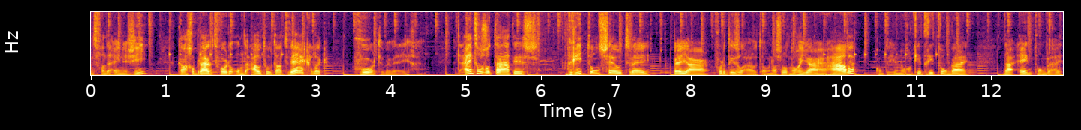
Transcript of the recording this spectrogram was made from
van de energie kan gebruikt worden om de auto daadwerkelijk voor te bewegen. Het eindresultaat is 3 ton CO2 per jaar voor de dieselauto. En als we dat nog een jaar herhalen, komt er hier nog een keer 3 ton bij, daar 1 ton bij.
